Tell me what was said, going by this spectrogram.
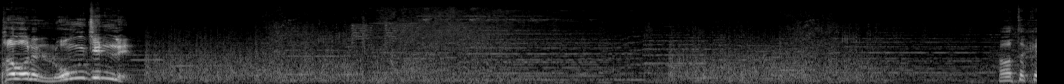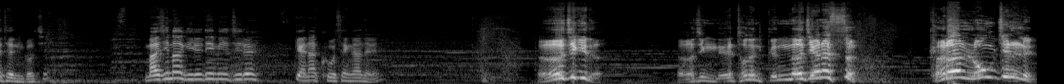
파워는 롱진린 어떻게 된 거지? 마지막 1데미지를 꽤나 고생하네. 아직이다 아직 내 턴은 끝나지 않았어 가라 롱진린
